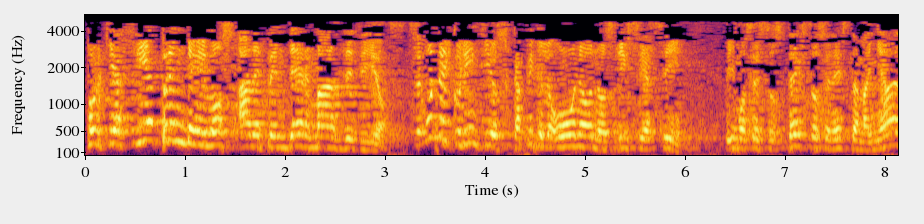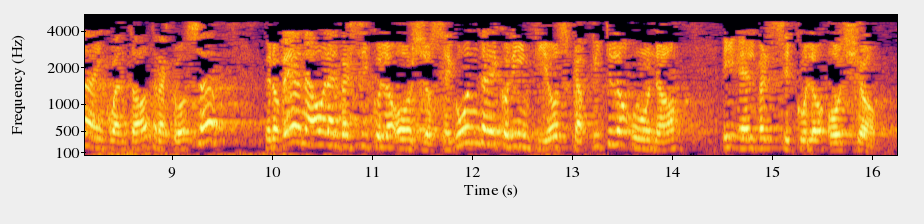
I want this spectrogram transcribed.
porque así aprendemos a depender más de Dios. Según de Corintios capítulo 1 nos dice así. Vimos estos textos en esta mañana en cuanto a otra cosa, pero vean ahora el versículo 8, segunda de Corintios capítulo 1 y el versículo 8.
